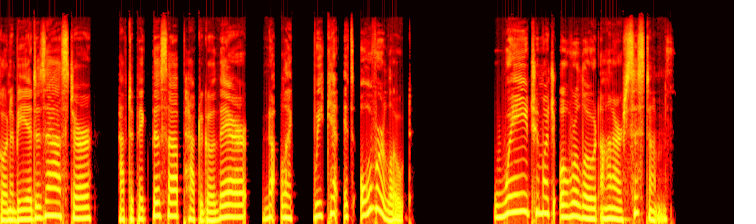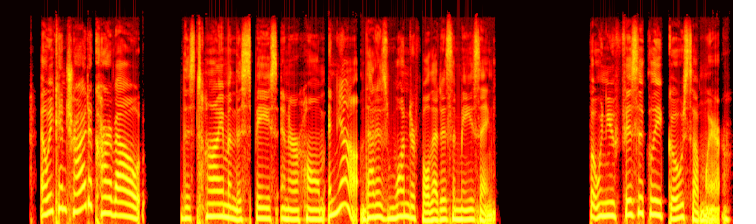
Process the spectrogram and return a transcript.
going to be a disaster. Have to pick this up, have to go there. Not like we can't, it's overload. Way too much overload on our systems. And we can try to carve out this time and this space in our home. And yeah, that is wonderful. That is amazing. But when you physically go somewhere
